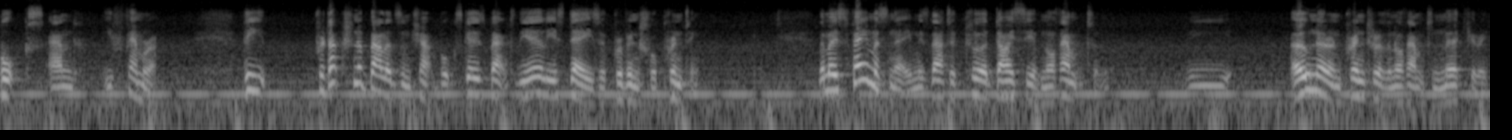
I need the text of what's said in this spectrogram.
books and ephemera. The production of ballads and chapbooks goes back to the earliest days of provincial printing. The most famous name is that of Cluer Dicey of Northampton, the owner and printer of the Northampton Mercury,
